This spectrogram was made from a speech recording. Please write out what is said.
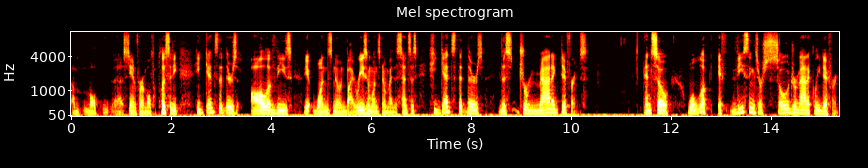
uh, stand for a multiplicity. He gets that there's all of these, one's known by reason, one's known by the senses. He gets that there's this dramatic difference. And so, well, look, if these things are so dramatically different,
